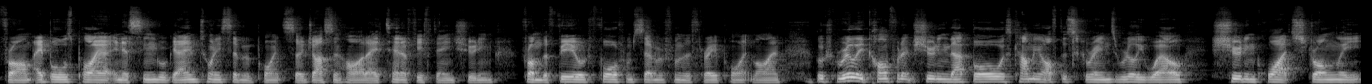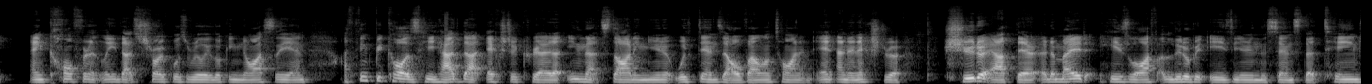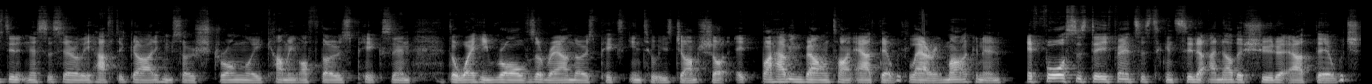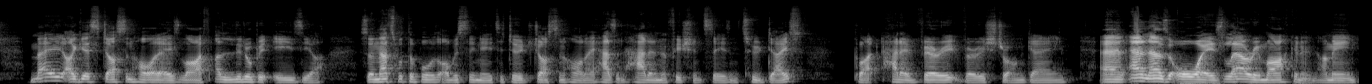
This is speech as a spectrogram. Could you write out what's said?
from a Bulls player in a single game, 27 points. So Justin Holiday, 10 of 15 shooting from the field, 4 from 7 from the three point line. Looked really confident shooting that ball, was coming off the screens really well, shooting quite strongly and confidently. That stroke was really looking nicely. And I think because he had that extra creator in that starting unit with Denzel Valentine and, and an extra shooter out there, it made his life a little bit easier in the sense that teams didn't necessarily have to guard him so strongly coming off those picks and the way he rolls around those picks into his jump shot. It, by having Valentine out there with Lauri Markkanen, it forces defenses to consider another shooter out there, which made, I guess, Justin Holiday's life a little bit easier. So and that's what the Bulls obviously need to do. Justin Holiday hasn't had an efficient season to date, but had a very, very strong game and and as always, Lauri Markkanen. I mean,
